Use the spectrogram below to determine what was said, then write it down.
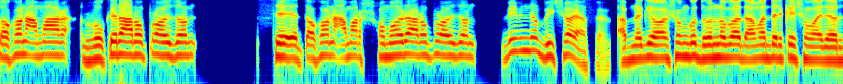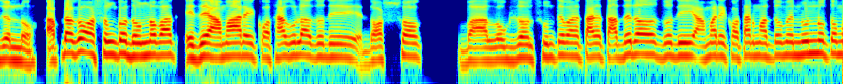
তখন আমার লোকের আরও প্রয়োজন সে তখন আমার সময়ের আরও প্রয়োজন বিভিন্ন বিষয় আছে। আপনাকে অসংখ্য ধন্যবাদ আমাদেরকে সময় দেওয়ার জন্য। আপনাকে অসংখ্য ধন্যবাদ। এই যে আমার এই কথাগুলা যদি দর্শক বা লোকজন শুনতে পারে তাহলে তাদেরও যদি আমার এই কথার মাধ্যমে ন্যূনতম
